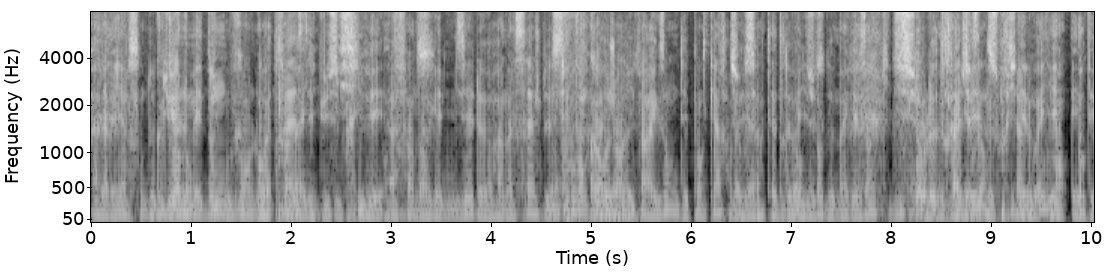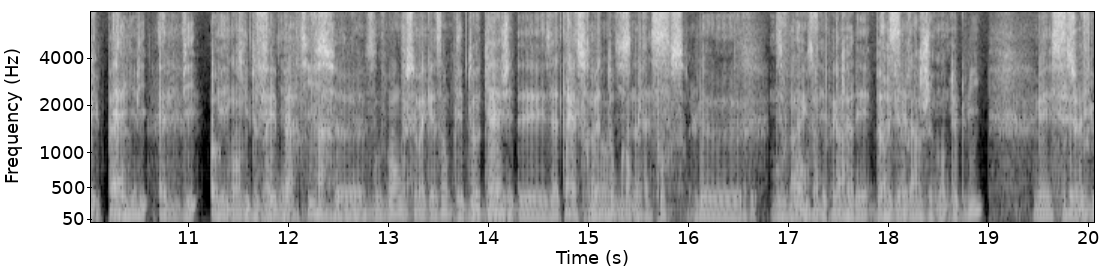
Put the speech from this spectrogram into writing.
À la manière sans doute Google du, met donc mouvement loi 13 des bus privés afin d'organiser le ramassage de On trouve encore aujourd'hui par exemple des pancartes sur certaines devantures de magasins qui disent sur le trajet le prix des loyers et des Airbnb augmente de fait partie ce mouvement ou ce magasin plutôt des et des attaques se mettent donc en place. Le mouvement par exemple peut parler assez largement de lui, mais c'est souffle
